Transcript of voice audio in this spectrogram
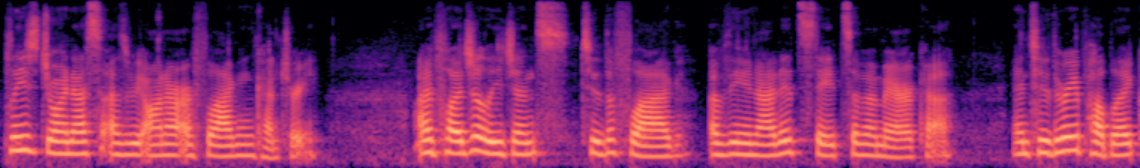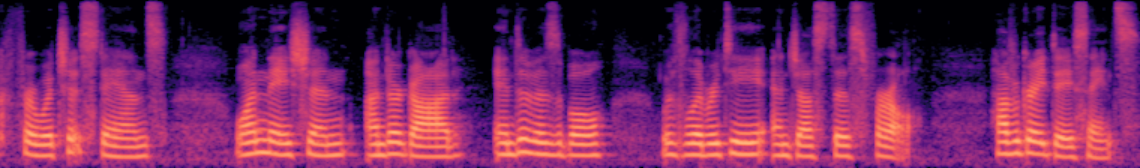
Please join us as we honor our flag and country. I pledge allegiance to the flag of the United States of America and to the republic for which it stands, one nation, under God, indivisible, with liberty and justice for all. Have a great day, Saints.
